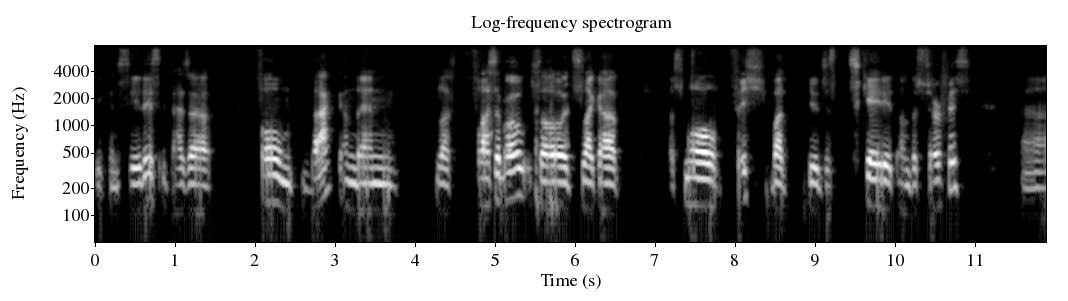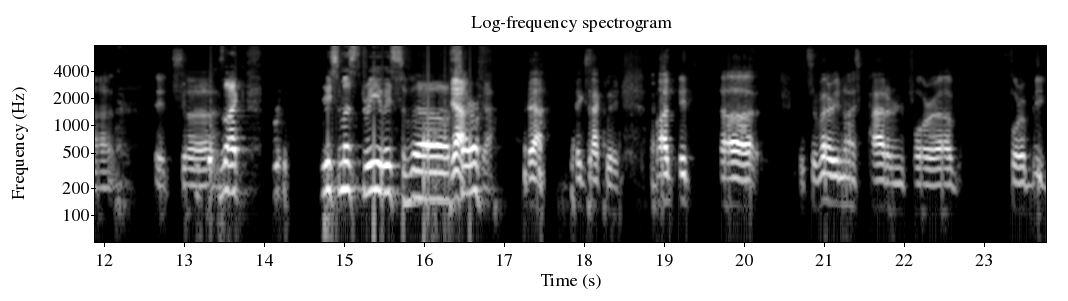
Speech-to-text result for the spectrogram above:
you can see this. It has a foam back and then left flexible. So it's like a, a small fish, but you just skate it on the surface. Uh, it's uh, It's like Christmas tree with uh, yeah, surf. yeah, yeah, exactly. But it uh, it's a very nice pattern for a for a big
